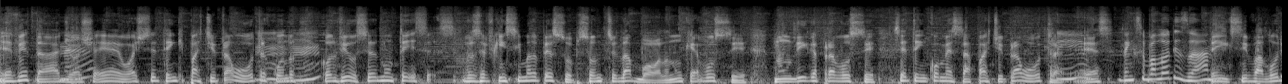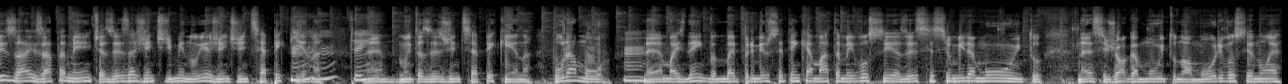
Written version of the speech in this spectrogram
É verdade, né? eu, acho, é, eu acho que você tem que partir para outra. Uhum. Quando, quando viu, você não tem. Você fica em cima da pessoa, a pessoa não te dá bola, não quer você, não liga para você. Você tem que começar a partir para outra. É, tem que se valorizar, Tem né? que se valorizar, exatamente. Às vezes a gente diminui a gente, a gente se apequena. Uhum, né? Muitas vezes a gente se apequena por amor, uhum. né? Mas nem mas primeiro você tem que amar também você. Às vezes você se humilha muito, né? Se joga muito no amor e você não é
